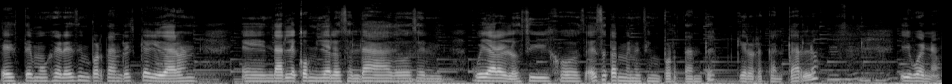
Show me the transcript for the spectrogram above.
este mujeres importantes que ayudaron en darle comida a los soldados, en cuidar a los hijos, eso también es importante, quiero recalcarlo. Y bueno,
